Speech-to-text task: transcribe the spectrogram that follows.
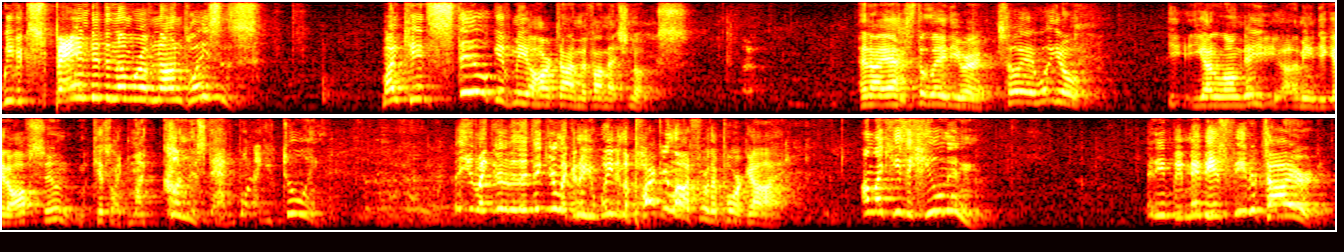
we've expanded the number of non places. My kids still give me a hard time if I'm at Schnucks. And I asked the lady, so, hey, what, you know, you, you got a long day? I mean, do you get off soon? My kids are like, my goodness, Dad, what are you doing? You like, they think you're like going to waiting in the parking lot for the poor guy. I'm like, he's a human. And he, maybe his feet are tired.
